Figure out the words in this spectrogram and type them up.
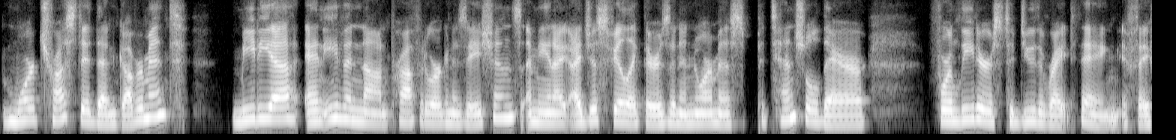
more trusted than government, media, and even nonprofit organizations, I mean, I, I just feel like there is an enormous potential there for leaders to do the right thing if they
